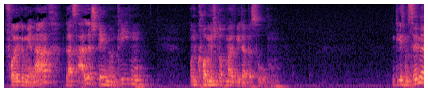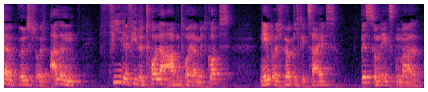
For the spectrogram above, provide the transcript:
folge mir nach, lass alles stehen und liegen und komm mich doch mal wieder besuchen. In diesem Sinne wünsche ich euch allen viele, viele tolle Abenteuer mit Gott. Nehmt euch wirklich die Zeit. Bis zum nächsten Mal,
